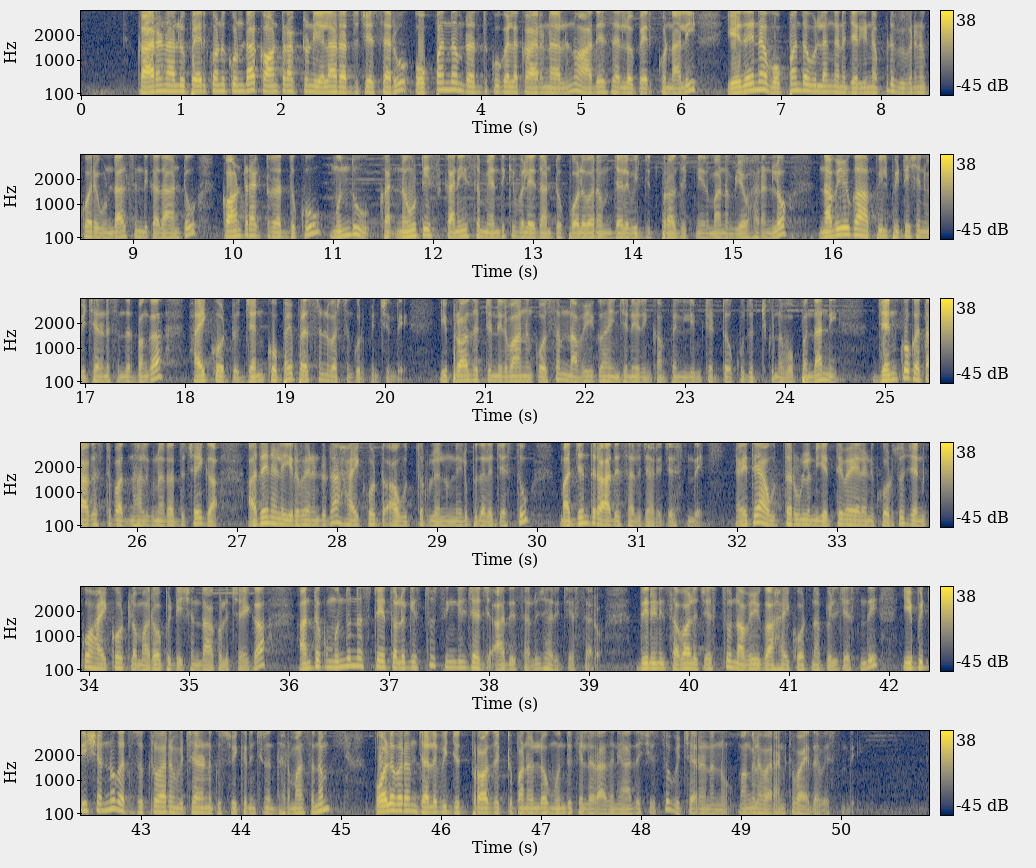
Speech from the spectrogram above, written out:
కారణాలు పేర్కొనకుండా కాంట్రాక్టును ఎలా రద్దు చేశారు ఒప్పందం రద్దుకు గల కారణాలను ఆదేశాల్లో పేర్కొనాలి ఏదైనా ఒప్పంద ఉల్లంఘన జరిగినప్పుడు వివరణ కోరి ఉండాల్సింది కదా అంటూ కాంట్రాక్ట్ రద్దుకు ముందు నోటీస్ కనీసం ఎందుకు ఇవ్వలేదంటూ పోలవరం జల విద్యుత్ ప్రాజెక్టు నిర్మాణం వ్యవహారంలో నవయుగ అప్పీల్ పిటిషన్ విచారణ సందర్భంగా హైకోర్టు జెన్కోపై ప్రశ్నల వర్షం కురిపించింది. ఈ ప్రాజెక్టు నిర్మాణం కోసం నవయుగ ఇంజనీరింగ్ కంపెనీ లిమిటెడ్తో కుదుర్చుకున్న ఒప్పందాన్ని జెన్కో గత ఆగస్టు పద్నాలుగున రద్దు చేయగా అదే నెల ఇరవై రెండున హైకోర్టు ఆ ఉత్తర్వులను నిలుపుదల చేస్తూ మధ్య మధ్యంతర ఆదేశాలు జారీ చేసింది. అయితే ఆ ఉత్తర్వులను ఎత్తివేయాలని కోరుతూ జెన్కో హైకోర్టులో మరో పిటిషన్ దాఖలు చేయగా అంతకు ముందున్న స్టే తొలగిస్తూ సింగిల్ జడ్జి ఆదేశాలు జారీ చేశారు. దీనిని సవాలు చేస్తూ నవయుగ హైకోర్టును అప్పీల్ చేసింది. ఈ పిటిషన్ను గత శుక్రవారం విచారణకు స్వీకరించిన ధర్మాసనం పోలవరం జల విద్యుత్ ప్రాజెక్టు పనుల్లో ముందుకెళ్ళరాదని ఆదేశిస్తూ విచారణను మంగళవారానికి వాయిదా వేసింది.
